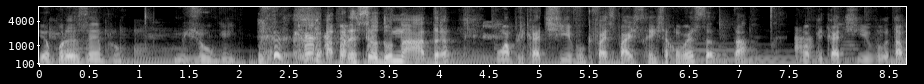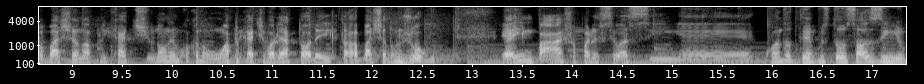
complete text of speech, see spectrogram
Eu, por exemplo, me julguem. Apareceu do nada um aplicativo que faz parte do que a gente tá conversando, tá? Um aplicativo. Eu tava baixando um aplicativo, não lembro qual que é, um aplicativo aleatório aí, que tava baixando um jogo. E aí embaixo apareceu assim: é... quanto tempo estou sozinho?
